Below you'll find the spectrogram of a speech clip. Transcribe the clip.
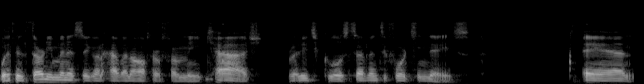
Within 30 minutes, they're going to have an offer from me, cash, ready to close, seven to 14 days. And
